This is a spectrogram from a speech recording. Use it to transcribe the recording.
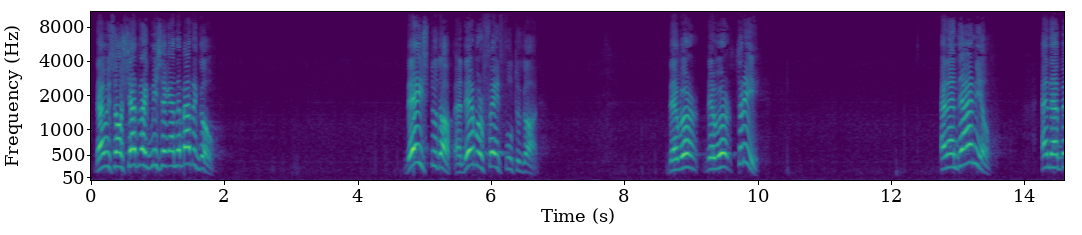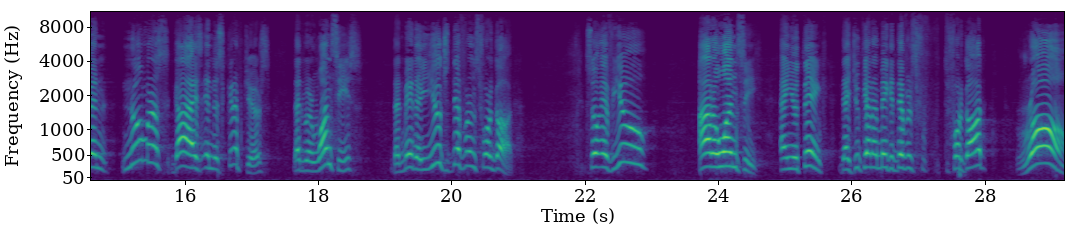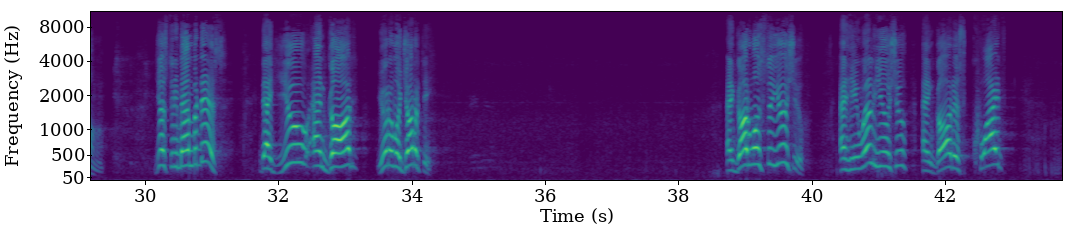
Then we saw Shadrach, Meshach, and Abednego. They stood up and they were faithful to God. There were, there were three. And then Daniel. And there have been numerous guys in the scriptures that were onesies that made a huge difference for God. So if you are a onesie and you think that you cannot make a difference for God, wrong. Just remember this that you and God, you're a majority. And God wants to use you. And He will use you. And God is quite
